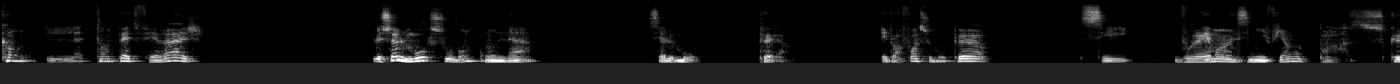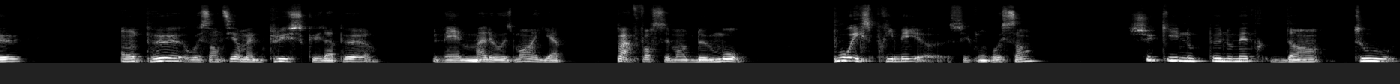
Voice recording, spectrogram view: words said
quand la tempête fait rage, le seul mot souvent qu'on a, c'est le mot peur. Et parfois, ce mot peur, c'est vraiment insignifiant parce que on peut ressentir même plus que la peur, mais malheureusement, il n'y a pas forcément de mots pour exprimer euh, ce qu'on ressent, ce qui nous peut nous mettre dans tout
